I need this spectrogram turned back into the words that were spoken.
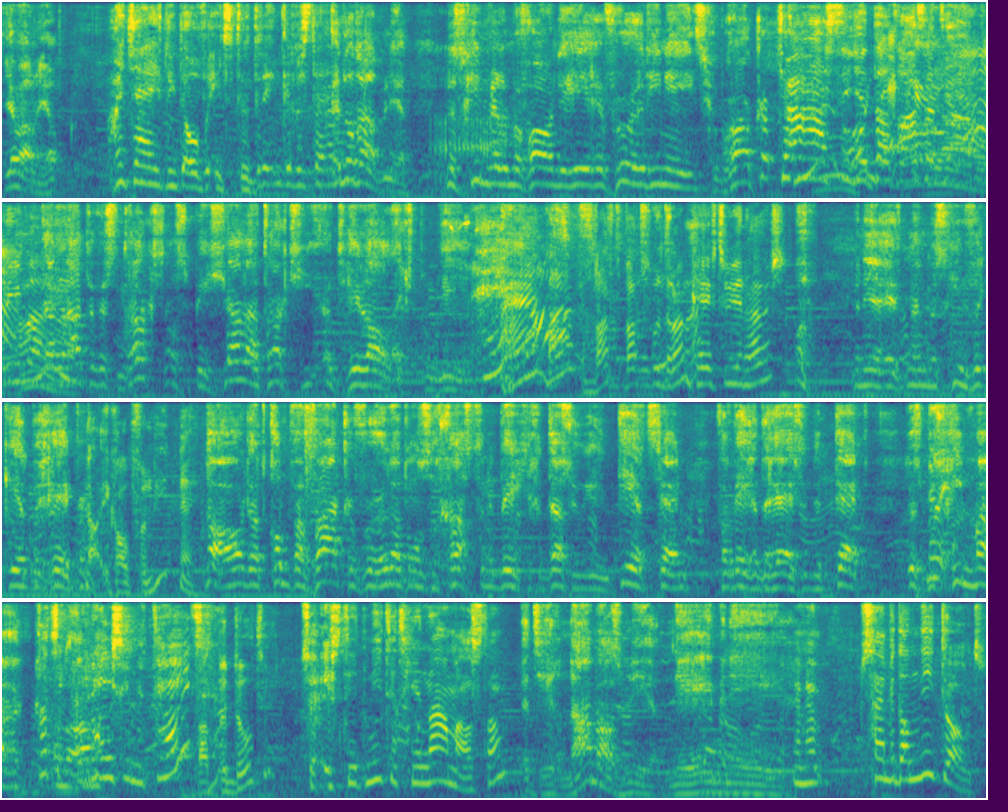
Jawel, meneer. Had jij het niet over iets te drinken bestellen? Inderdaad, meneer. Misschien willen mevrouw en de heren voor het diner iets gebruiken. Ja, zie je, dat was het. Ja, prima. Dan laten we straks als speciale attractie het heelal exploderen. Hè? Wat? wat? Wat voor drank heeft u in huis? Meneer heeft me misschien verkeerd begrepen. Nou, ik hoop van niet, nee. Nou, dat komt wel vaker voor dat onze gasten een beetje gedesoriënteerd zijn vanwege de reis in de tijd. Dus misschien mag ik... Wat, een reis in de tijd? Wat bedoelt u? Zeg, is dit niet het hiernamaals dan? Het hiernamaals, meneer? Nee, meneer. Ja, maar zijn we dan niet dood?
